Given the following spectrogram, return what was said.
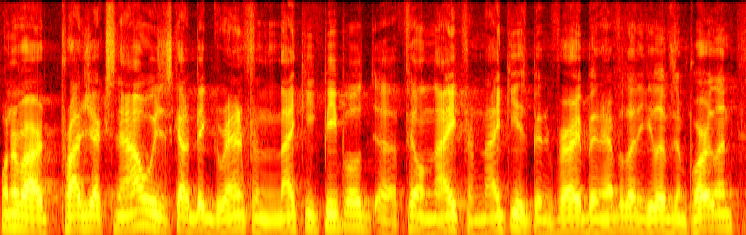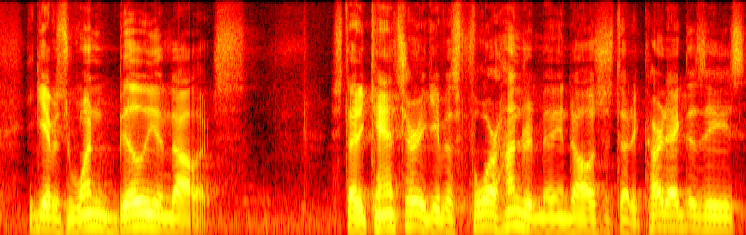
One of our projects now, we just got a big grant from the Nike people. Uh, Phil Knight from Nike has been very benevolent. He lives in Portland. He gave us $1 billion to study cancer. He gave us $400 million to study cardiac disease.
